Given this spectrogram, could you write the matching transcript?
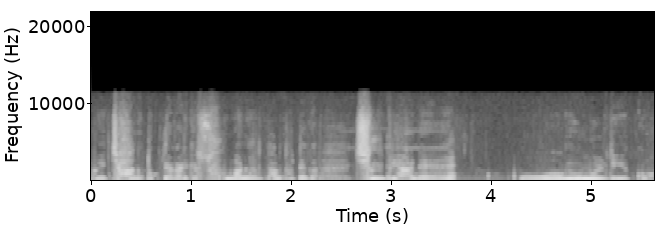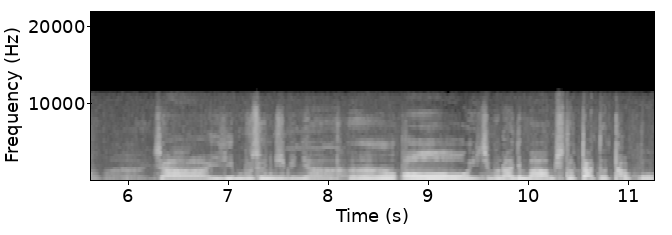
우리 장독대가 이렇게 수많은 장독대가 질비하네 오 여기 우물도 있고 자, 이집 무슨 집이냐? 어, 어, 이 집은 아주 마음씨도 따뜻하고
